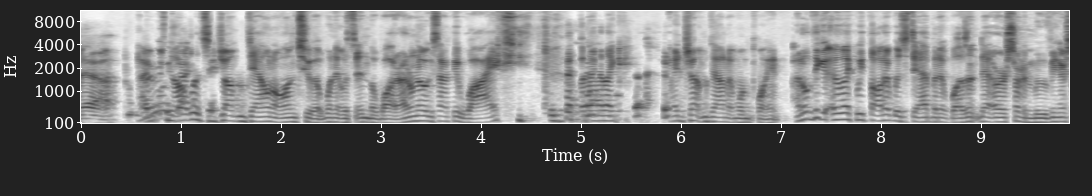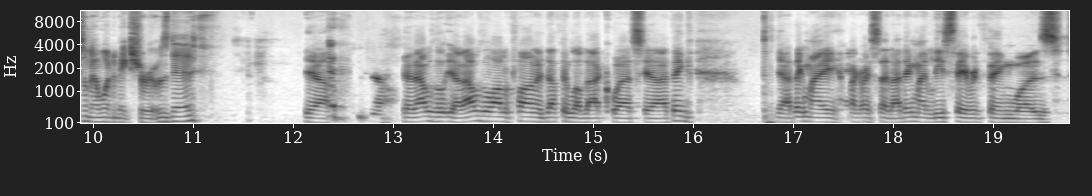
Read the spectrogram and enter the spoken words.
Yeah, I remember Nobilis jumped down onto it when it was in the water. I don't know exactly why, but I like I jumped down at one point. I don't think like we thought it was dead, but it wasn't dead, or it started moving or something. I wanted to make sure it was dead. Yeah, yeah, yeah. That was yeah, that was a lot of fun. I definitely love that quest. Yeah, I think, yeah, I think my like I said, I think my least favorite thing was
